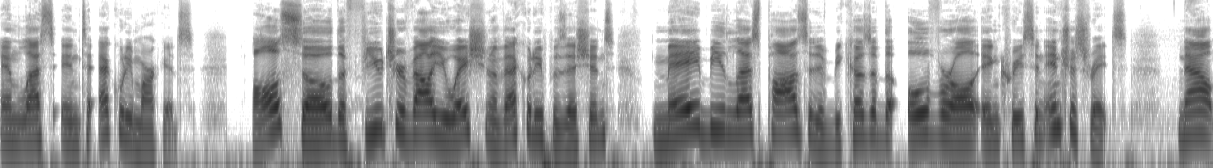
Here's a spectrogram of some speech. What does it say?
and less into equity markets. Also, the future valuation of equity positions may be less positive because of the overall increase in interest rates. Now,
